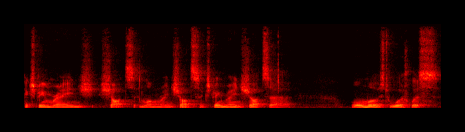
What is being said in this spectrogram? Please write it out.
extreme range shots and long range shots. Extreme range shots are almost worthless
